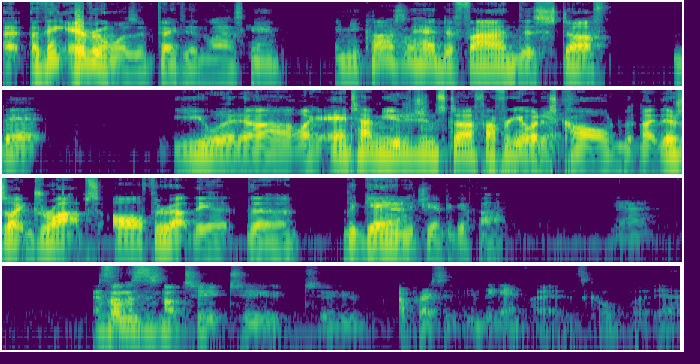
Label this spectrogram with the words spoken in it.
I, I think everyone was infected in the last game, and you constantly had to find this stuff that you would uh like anti mutagen stuff. I forget what it's called, but like there's like drops all throughout the the the game Yeah. that you have to go find. yeah, as long as it's not too too too oppressive in the gameplay, it's cool. But yeah,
